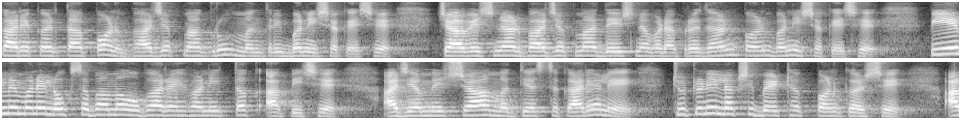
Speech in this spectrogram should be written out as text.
કાર્યકર્તા પણ ભાજપમાં ગૃહમંત્રી બની શકે છે. ચા વેચનાર ભાજપમાં દેશના વડાપ્રધાન પણ બની શકે છે. પીએમએ મને લોકસભામાં ઊભા રહેવાની તક આપી છે. આજે અમિત શાહ મધ્યસ્થ કાર્યાલયે ચૂંટણીલક્ષી બેઠક પણ કરશે. આ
